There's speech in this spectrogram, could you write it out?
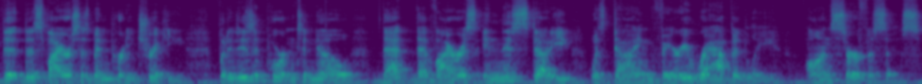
The, this virus has been pretty tricky but it is important to know that that virus in this study was dying very rapidly on surfaces.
